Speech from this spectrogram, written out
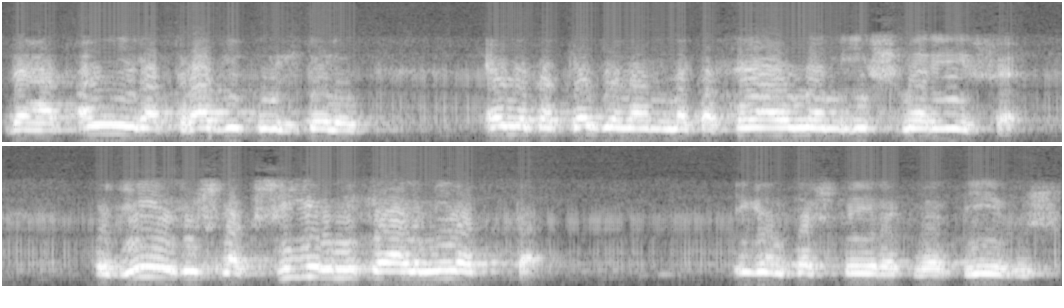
De hát annyira tragikus dolog ennek a kegyelemnek a fel nem ismerése, hogy Jézusnak sírni kell miatta. Igen, testvérek, mert Jézus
